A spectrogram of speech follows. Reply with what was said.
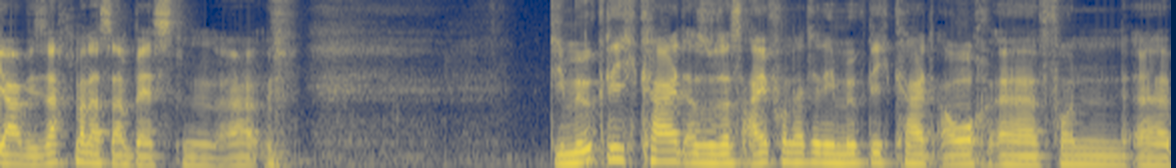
ja, wie sagt man das am besten? Äh, die Möglichkeit, also das iPhone hat ja die Möglichkeit auch äh, von äh,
